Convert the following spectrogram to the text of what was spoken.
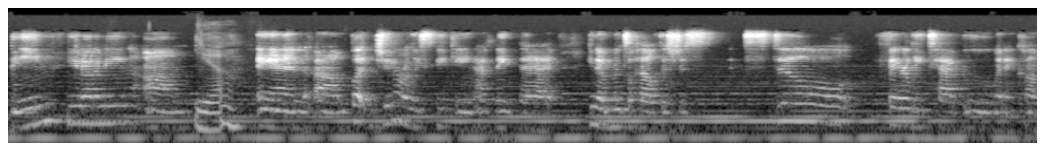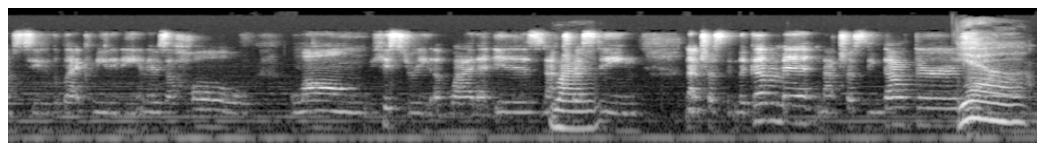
being. You know what I mean? Um, yeah. And um, but generally speaking, I think that you know mental health is just still fairly taboo when it comes to the Black community, and there's a whole long history of why that is not right. trusting not trusting the government, not trusting doctors. Yeah. Um,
